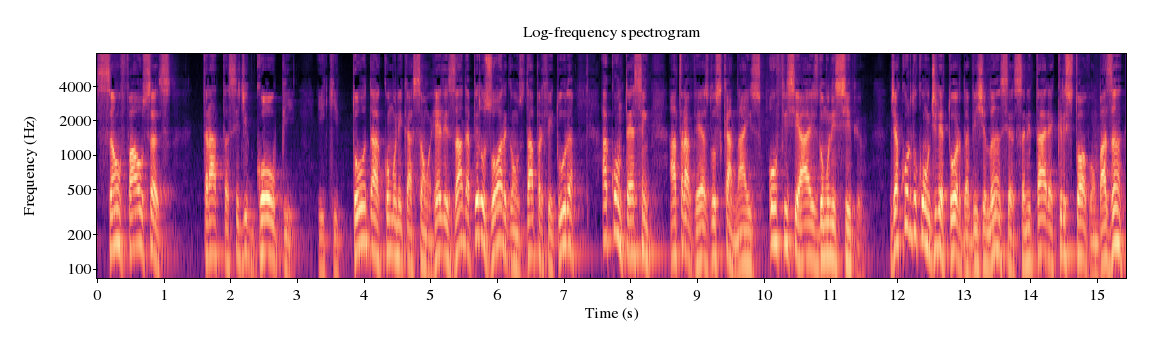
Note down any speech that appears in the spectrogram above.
são falsas. Trata-se de golpe e que toda a comunicação realizada pelos órgãos da prefeitura acontecem através dos canais oficiais do município. De acordo com o diretor da Vigilância Sanitária, Cristóvão Bazan,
